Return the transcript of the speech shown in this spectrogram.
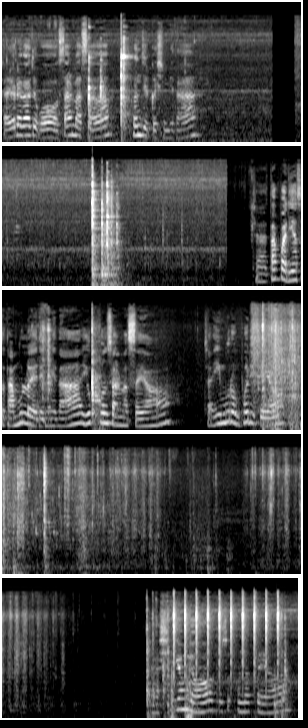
자 이래 가지고 삶아서 건질 것입니다. 자 닭발 이어서 다 물러야 됩니다. 6분 삶았어요. 자 이 물은 버리세요. 자 식용유 두 스푼 넣고요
